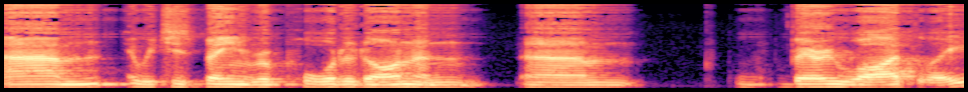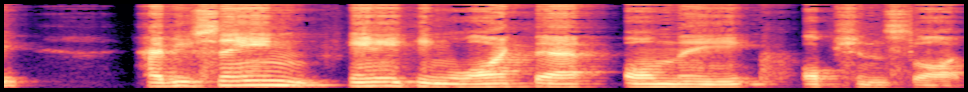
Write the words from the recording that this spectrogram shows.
um, which has been reported on and um, very widely, have you seen anything like that on the options side?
